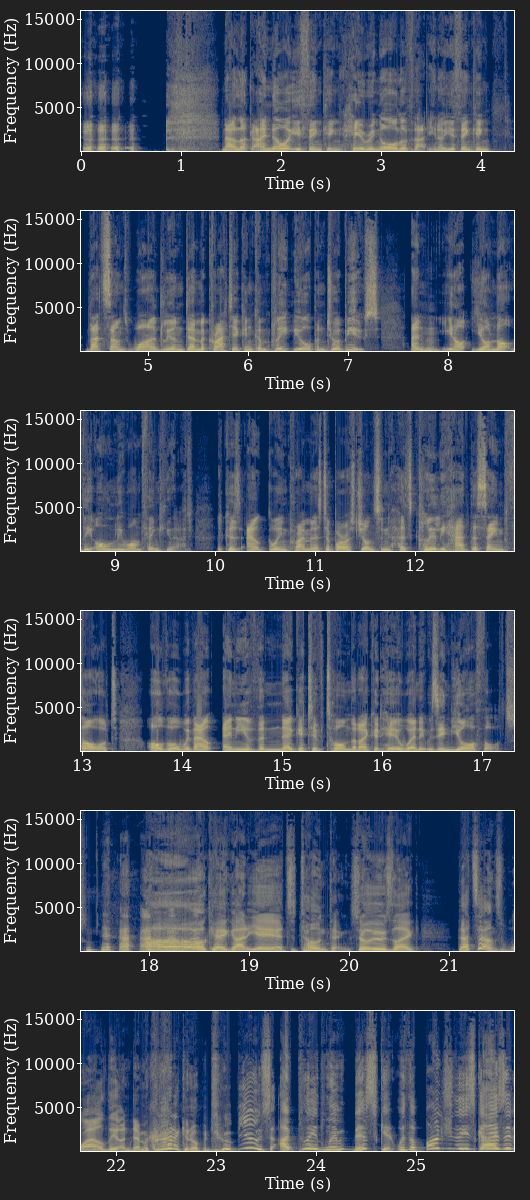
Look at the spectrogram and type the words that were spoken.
Now, look, I know what you're thinking, hearing all of that. You know, you're thinking, that sounds wildly undemocratic and completely open to abuse. And, mm-hmm. you know, you're not the only one thinking that, because outgoing Prime Minister Boris Johnson has clearly had the same thought, although without any of the negative tone that I could hear when it was in your thoughts. oh, okay, got it. Yeah, yeah, it's a tone thing. So it was like, that sounds wildly undemocratic and open to abuse. I played Limp Biscuit with a bunch of these guys at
